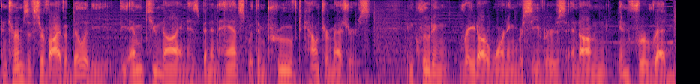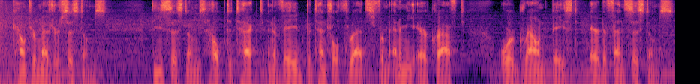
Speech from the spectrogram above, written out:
In terms of survivability, the MQ-9 has been enhanced with improved countermeasures, including radar warning receivers and on infrared countermeasure systems. These systems help detect and evade potential threats from enemy aircraft or ground-based air defense systems.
